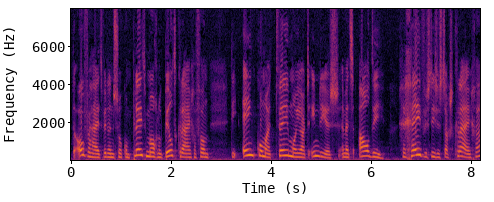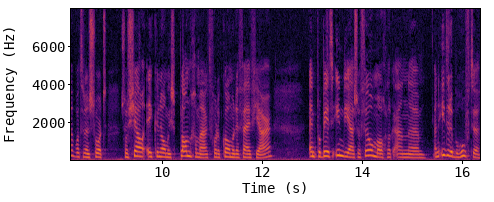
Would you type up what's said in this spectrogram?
De overheid wil een zo compleet mogelijk beeld krijgen van die 1,2 miljard Indiërs. En met al die gegevens die ze straks krijgen... wordt er een soort sociaal-economisch plan gemaakt voor de komende vijf jaar. En probeert India zoveel mogelijk aan, uh, aan iedere behoefte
